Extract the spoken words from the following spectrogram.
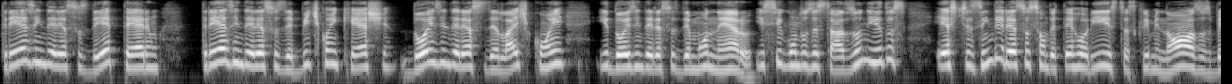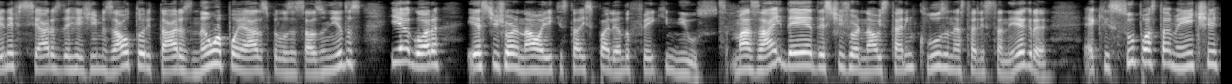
13 endereços de Ethereum, três endereços de Bitcoin Cash, dois endereços de Litecoin e dois endereços de Monero. E segundo os Estados Unidos, estes endereços são de terroristas, criminosos, beneficiários de regimes autoritários não apoiados pelos Estados Unidos e agora este jornal aí que está espalhando fake news. Mas a ideia deste jornal estar incluso nesta lista negra é que supostamente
